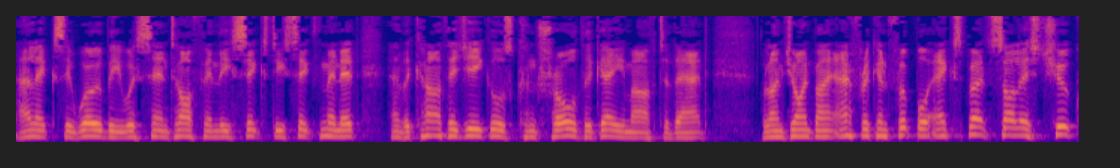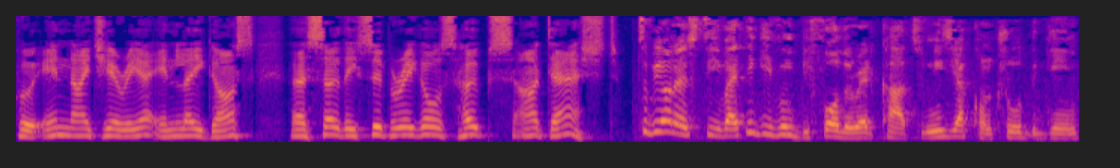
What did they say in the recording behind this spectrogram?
Alex Iwobi was sent off in the 66th minute and the Carthage Eagles controlled the game after that. Well, I'm joined by African football expert Solace Chukwu in Nigeria, in Lagos. Uh, so the Super Eagles' hopes are dashed. To be honest, Steve, I think even before the red card, Tunisia controlled the game.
